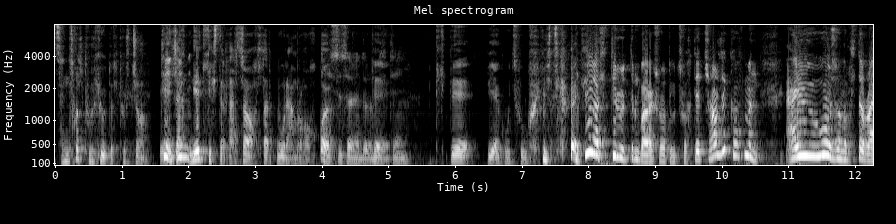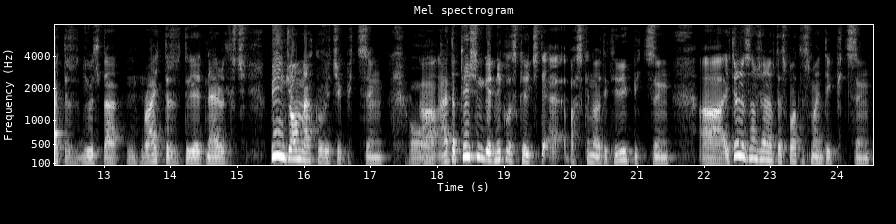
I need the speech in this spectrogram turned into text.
сонирхол төрхийн үед бол төрж байгаа. Яг Netflix дээр гарч байгаа болохоор бүр амарх байхгүй. 9 сарын 4-нд тийм. Гэхдээ би яг үзэх үг мэдгүй. Би бол тэр өдөр нь бараг шууд үзэх бах. Тэгээ Charlie Kaufman аюу сонирхолтой writer юу л да. Writer тэгээд найруулагч би John Malkovich-ийг бичсэн. Adaptation гэдэг Nicolas Cage бас кино гэдэг тэрийг бичсэн. Eternal Sunshine of the Spotless Mind-ийг бичсэн.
